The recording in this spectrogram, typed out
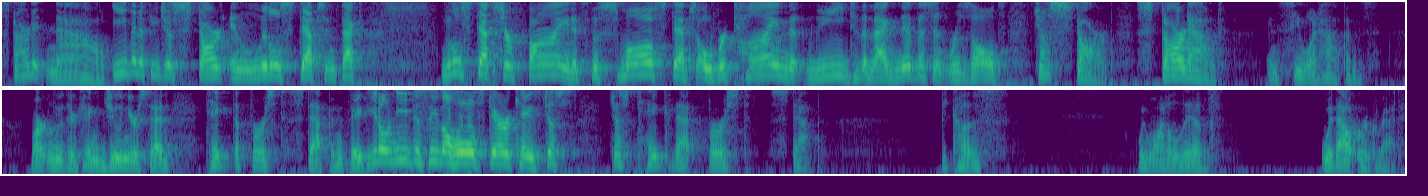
Start it now. Even if you just start in little steps. In fact, little steps are fine. It's the small steps over time that lead to the magnificent results. Just start. Start out and see what happens. Martin Luther King Jr. said, Take the first step in faith. You don't need to see the whole staircase. Just, just take that first step because we want to live without regret.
